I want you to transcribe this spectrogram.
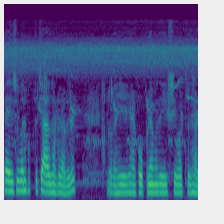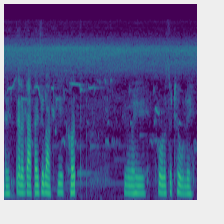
त्या हिशोबाने फक्त चार झाडं लावलेले आहेत. बघा हे ह्या कोपऱ्यामध्ये एक शेवटचं झाड आहे. त्याला टाकायचं बाकी आहे खत. हे बघा हे थोडंसं ठेवलं आहे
